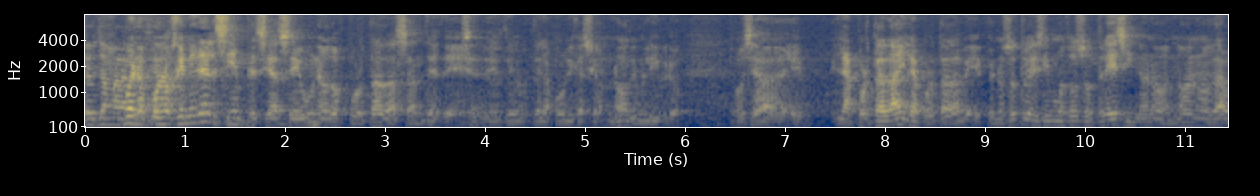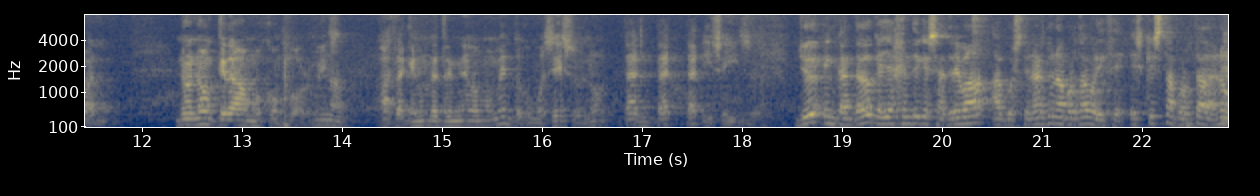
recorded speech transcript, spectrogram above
os llama la Bueno, atención. por lo general siempre se hace una o dos portadas antes de, de- de- de la publicación, ¿no? De un libro. O sea, eh, la portada A y la portada B. Pero nosotros hicimos dos o tres y no, no, no nos daban, no, no quedábamos conformes. No. Hasta que en un determinado momento, como es eso, ¿no? Tac, tac, tac, y se hizo. Yo encantado que haya gente que se atreva a cuestionarte una portada porque dice, es que esta portada no.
